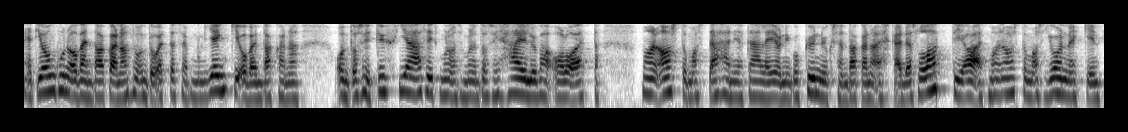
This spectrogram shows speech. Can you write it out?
Et jonkun oven takana tuntuu, että se mun jenkkioven takana on tosi tyhjää, sit mun on semmoinen tosi häilyvä olo, että mä oon astumassa tähän ja täällä ei ole niinku kynnyksen takana ehkä edes lattiaa, että mä oon astumassa jonnekin,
